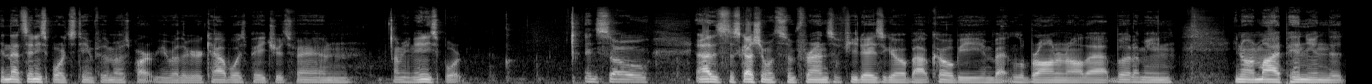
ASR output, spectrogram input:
And that's any sports team for the most part, whether you're a Cowboys, Patriots fan, I mean, any sport. And so, I had this discussion with some friends a few days ago about Kobe and LeBron and all that. But I mean, you know, in my opinion, that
